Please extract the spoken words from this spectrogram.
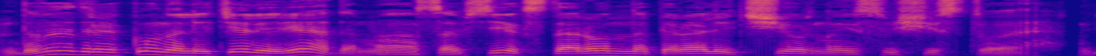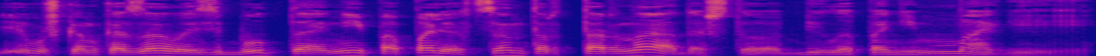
Два дракона летели рядом, а со всех сторон напирали черные существа. Девушкам казалось, будто они попали в центр торнадо, что било по ним магией.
